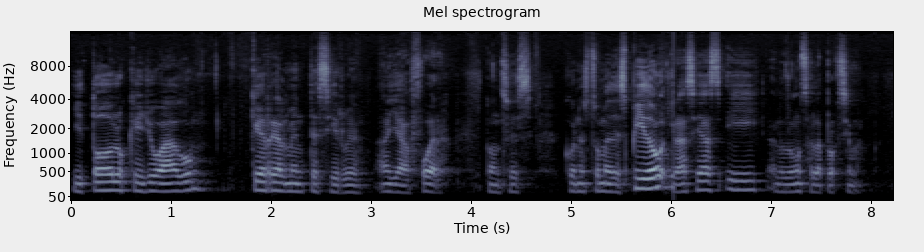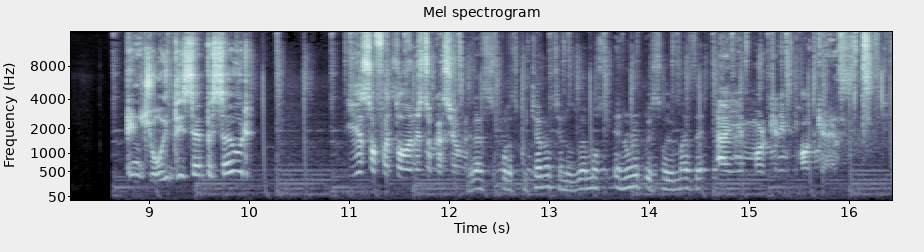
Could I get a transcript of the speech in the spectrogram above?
y todo lo que yo hago que realmente sirve allá afuera. Entonces, con esto me despido. Gracias y nos vemos a la próxima. Enjoyed this episode? Y eso fue todo en esta ocasión. Gracias por escucharnos y nos vemos en un episodio más de I Am Marketing Podcast.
